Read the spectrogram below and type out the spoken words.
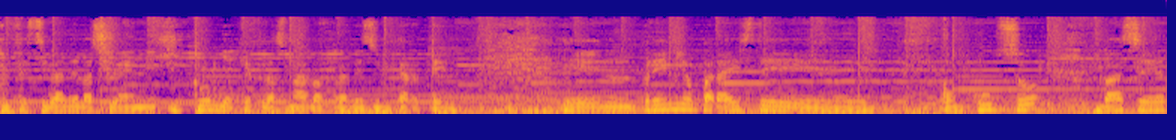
el Festival de la Ciudad de México y hay que plasmarlo a través de un cartel. El premio para este concurso va a ser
